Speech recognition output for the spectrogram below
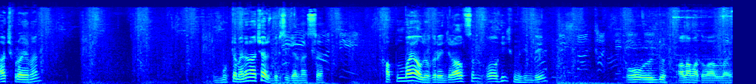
Aç burayı hemen. Muhtemelen açarız birisi gelmezse. Kaplumbağa alıyor Granger alsın. O hiç mühim değil. O öldü. Alamadı vallahi.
